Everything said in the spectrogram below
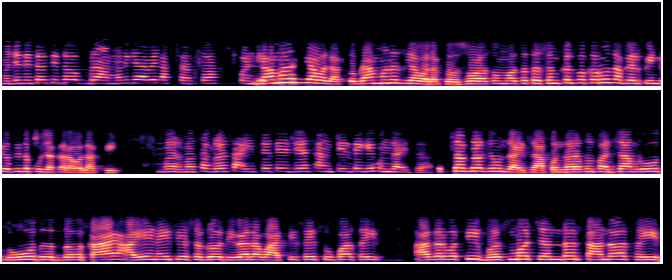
म्हणजे तिथं तिथं ब्राह्मण घ्यावे लागतात का? पंडित ब्राह्मणच घ्यावा लागतो ब्राह्मणच घ्यावा लागतो. सोळा सोमवारचा तर संकल्प करूनच आपल्याला पिंडीवर तिथं पूजा करावी लागते. बर मग सगळं साहित्य ते जे सांगतील ते घेऊन जायचं. सगळं घेऊन जायचं. आपण घरातून पंचामृत दूध द- काय आहे नाही ते सगळं दिव्याला वातीसहित तुपासहित अगरबत्ती भस्म चंदन तांदळासहित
